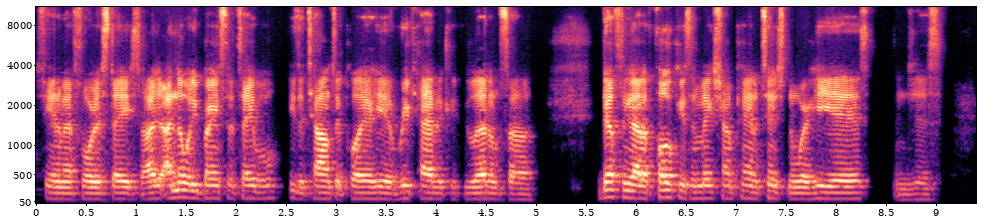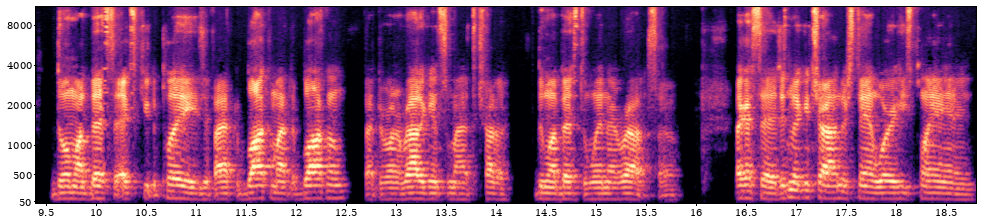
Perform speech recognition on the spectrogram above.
seeing him at Florida State. So I, I know what he brings to the table. He's a talented player. He'll wreak havoc if you let him. So definitely got to focus and make sure I'm paying attention to where he is and just doing my best to execute the plays. If I have to block him, I have to block him. If I have to run a route against him, I have to try to do my best to win that route. So, like I said, just making sure I understand where he's playing and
